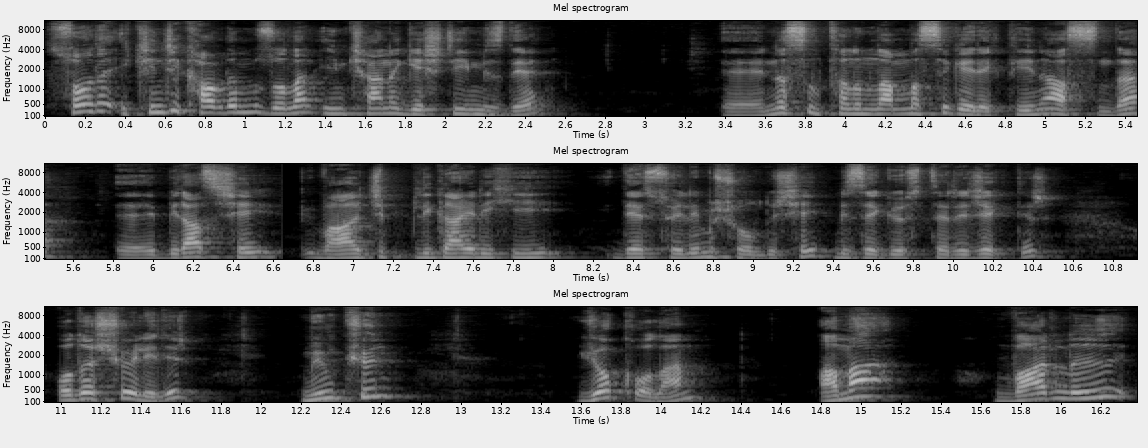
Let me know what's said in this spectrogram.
Sonra ikinci kavramımız olan imkana geçtiğimizde e, nasıl tanımlanması gerektiğini aslında e, biraz şey vacip li gayrihi de söylemiş olduğu şey bize gösterecektir. O da şöyledir. Mümkün yok olan ama varlığı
